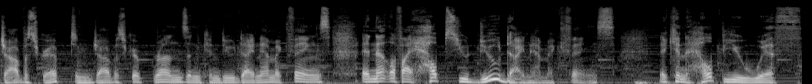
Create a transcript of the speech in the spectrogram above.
JavaScript and JavaScript runs and can do dynamic things. And Netlify helps you do dynamic things. It can help you with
